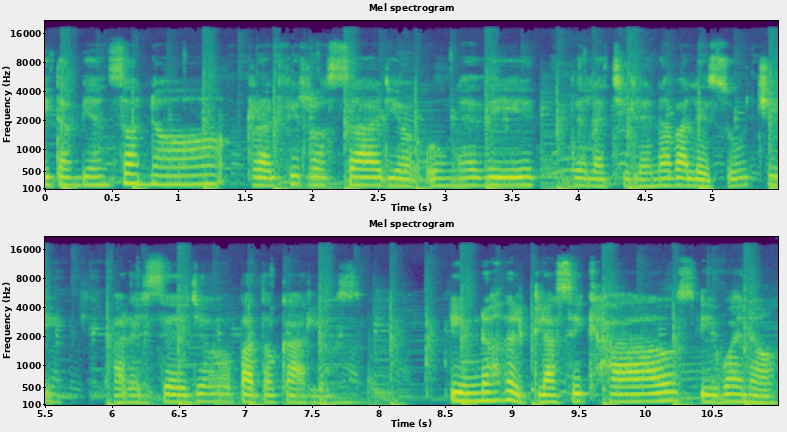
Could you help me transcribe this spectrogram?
y también sonó Ralphie Rosario, un edit de la chilena Valesucci para el sello Pato Carlos himnos del Classic House y bueno,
